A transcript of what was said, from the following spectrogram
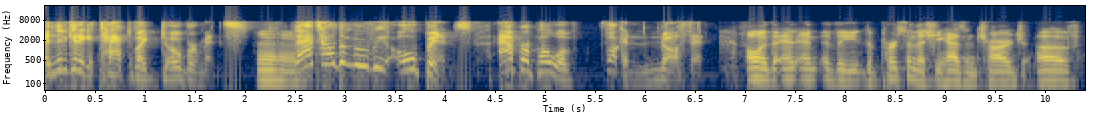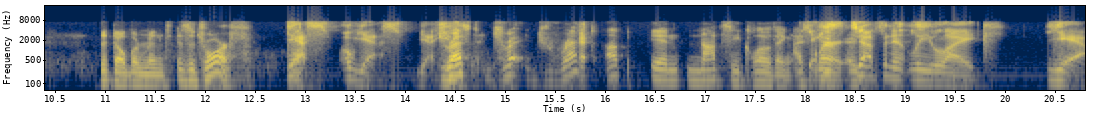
and then getting attacked by Dobermans. Mhm. That's how the movie opens. Apropos of fucking nothing. Oh, and the, and, and the the person that she has in charge of the Dobermans is a dwarf, Yes. Oh yes. Yeah. dressed dre- dressed up in Nazi clothing. I swear. He's definitely like. Yeah.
